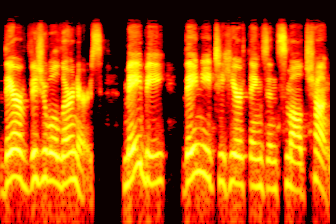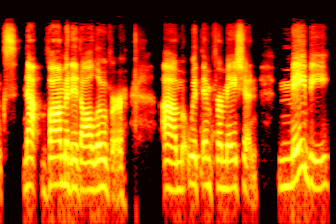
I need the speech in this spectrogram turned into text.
they're visual learners. Maybe they need to hear things in small chunks, not vomited all over um, with information. Maybe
